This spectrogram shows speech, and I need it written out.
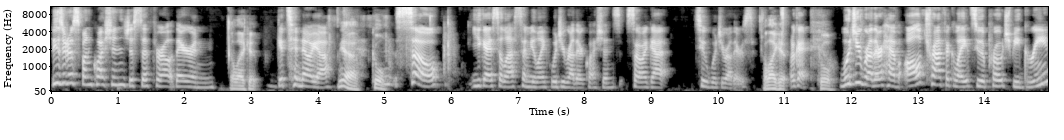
these are just fun questions just to throw out there and i like it get to know you. yeah cool So you guys said last time you like would you rather questions. So I got two would you rathers. i like it Okay. cool Would you rather have all traffic lights you approach be green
